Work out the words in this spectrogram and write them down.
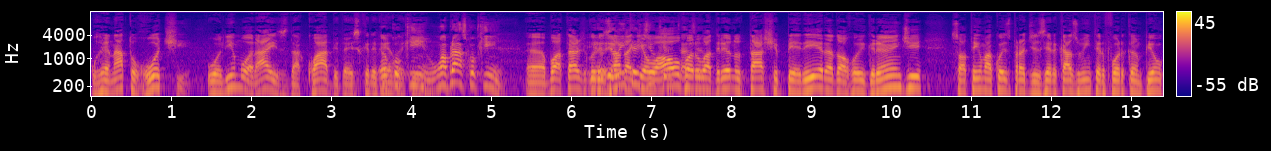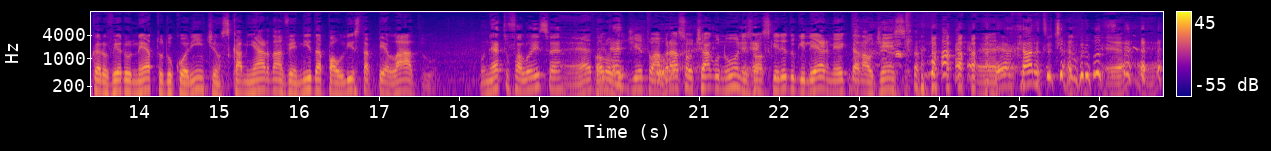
O Renato Rotti, o Oli Moraes da Coab está É escrevendo o Coquinho. Um abraço, Coquinho. É, boa tarde, gurizada. eu Aqui é o tá Álvaro dizendo. Adriano Tache Pereira, do Arroio Grande. Só tem uma coisa para dizer: caso o Inter for campeão, quero ver o neto do Corinthians caminhar na Avenida Paulista pelado. O Neto falou isso, é? É, falou. dito. Um abraço ao Thiago Nunes, É. nosso querido Guilherme aí que está na audiência. É. a cara do Thiago Nunes. É,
